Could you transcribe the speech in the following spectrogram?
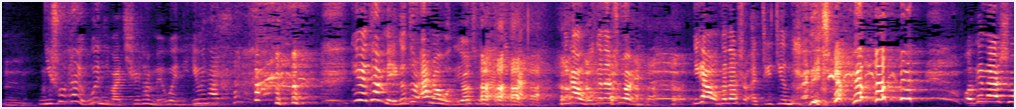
嗯，你说他有问题吧？其实他没问题，因为他，因为他每个都是按照我的要求来。你看，你看我跟他说，你看我跟他说，哎，这个镜头得这样。我跟他说，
